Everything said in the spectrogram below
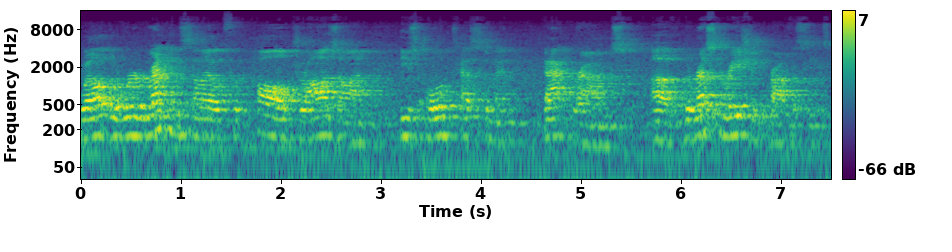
Well, the word reconciled for Paul draws on these Old Testament backgrounds of the restoration prophecies,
